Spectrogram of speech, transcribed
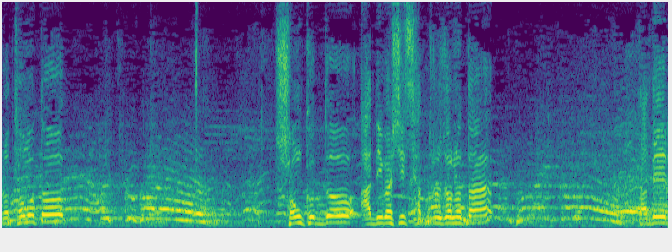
প্রথমত সংক্ষুব্ধ আদিবাসী ছাত্র জনতা তাদের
